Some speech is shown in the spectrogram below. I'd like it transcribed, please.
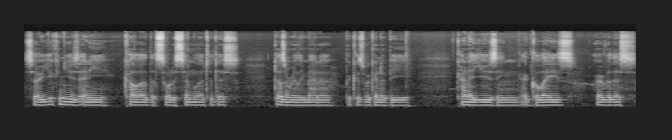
So you can use any color that's sort of similar to this. Doesn't really matter because we're going to be kind of using a glaze over this.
